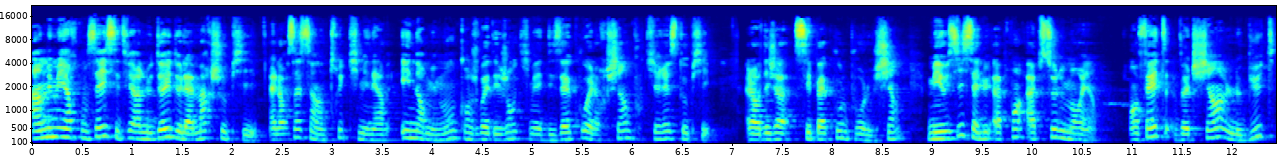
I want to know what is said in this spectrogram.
Un de mes meilleurs conseils, c'est de faire le deuil de la marche au pied. Alors ça, c'est un truc qui m'énerve énormément quand je vois des gens qui mettent des à à leur chien pour qu'il reste au pied. Alors déjà, c'est pas cool pour le chien, mais aussi ça lui apprend absolument rien. En fait, votre chien, le but,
